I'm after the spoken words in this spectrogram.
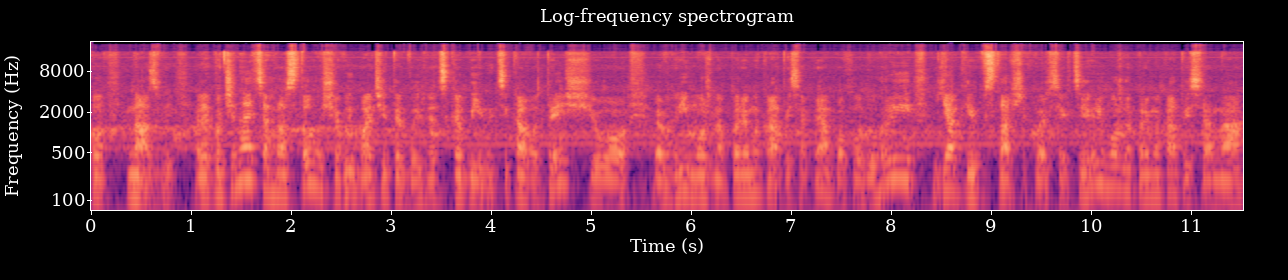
по назві. Е, Починається гра з того, що ви бачите вигляд з кабіни. Цікаво те, що в грі можна перемикатися прямо по ходу гри, як і в старших версіях цієї гри, можна перемикатися на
